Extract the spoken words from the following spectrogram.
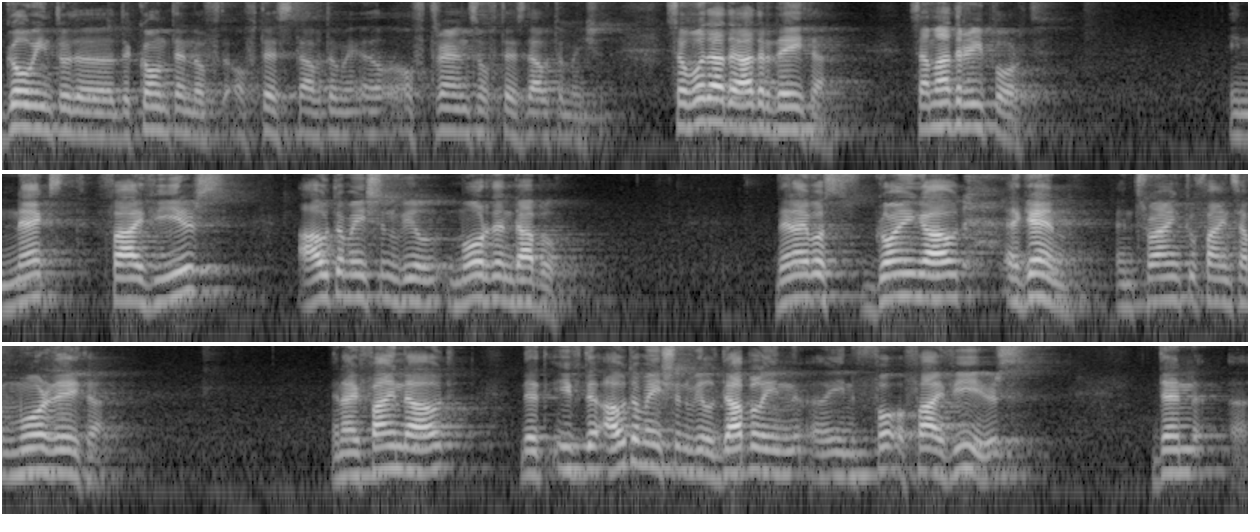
go into the, the content of, of, test automa- uh, of trends of test automation. So what are the other data? Some other report. In next five years, automation will more than double. Then I was going out again and trying to find some more data. And I find out that if the automation will double in, uh, in four, five years, then uh,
